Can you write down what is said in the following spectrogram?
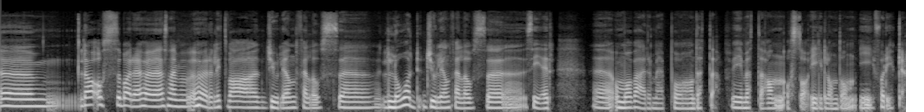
Ehm, la oss bare høre, sånn, høre litt hva Julian Fellows, eh, lord Julian Fellows, eh, sier eh, om å være med på dette. Vi møtte han også i London i forrige uke.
